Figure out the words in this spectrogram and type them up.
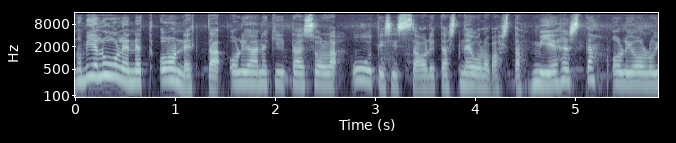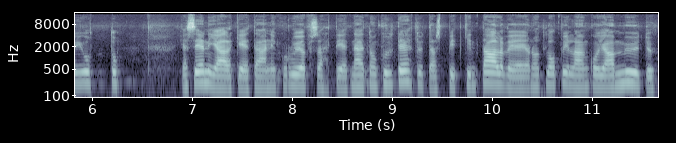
No minä luulen, että on, että oli ainakin, taisi olla uutisissa, oli tästä neulovasta miehestä, oli ollut juttu. Ja sen jälkeen tämä niinku ryöpsähti, että näitä on kyllä tehty tässä pitkin talvea ja noita lopilankoja on myyty,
